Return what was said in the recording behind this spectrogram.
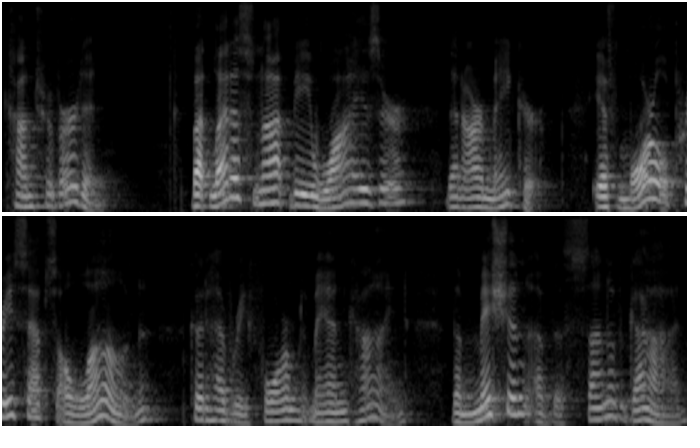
controverted. But let us not be wiser than our Maker. If moral precepts alone could have reformed mankind, the mission of the Son of God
